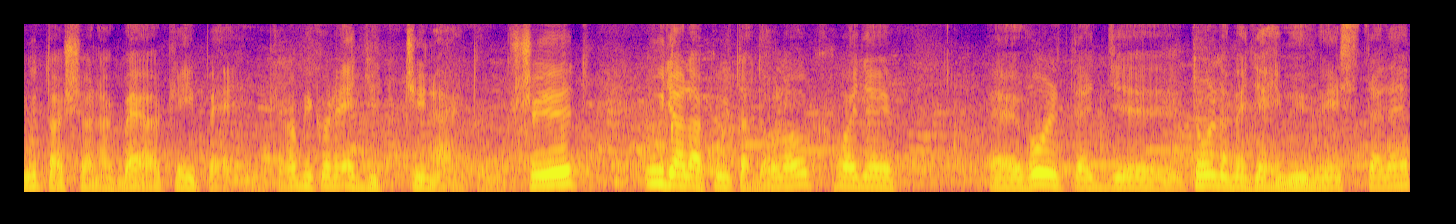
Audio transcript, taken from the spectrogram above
mutassanak be a képeink, amikor együtt csináltunk. Sőt, úgy alakult a dolog, hogy volt egy Tolna megyei művésztelep,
